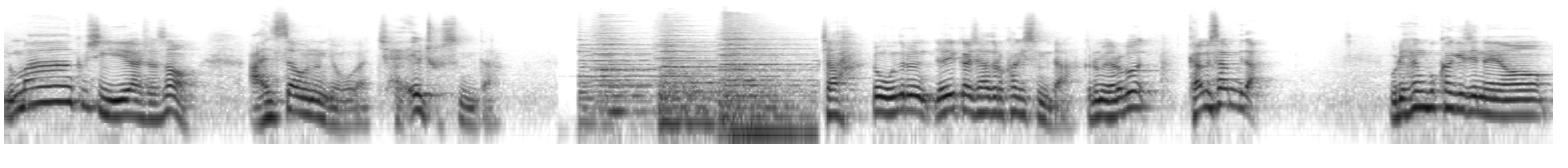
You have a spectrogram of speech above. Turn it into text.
요만큼씩 이해하셔서 안 싸우는 경우가 제일 좋습니다. 자, 그럼 오늘은 여기까지 하도록 하겠습니다. 그럼 여러분, 감사합니다. 우리 행복하게 지내요.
